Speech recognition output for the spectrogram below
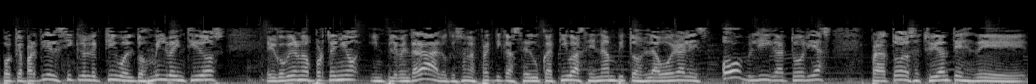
porque a partir del ciclo lectivo del 2022, el gobierno porteño implementará lo que son las prácticas educativas en ámbitos laborales obligatorias para todos los estudiantes de,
